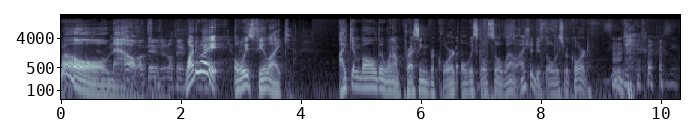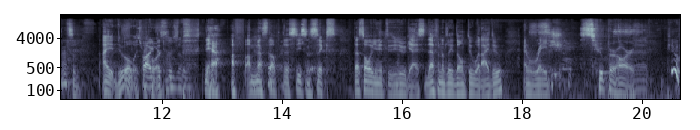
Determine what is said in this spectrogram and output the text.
Fire on me. Well, now. Oh, okay. They're not there. Why do I always feel like I can Eichenwalde when I'm pressing record always goes so well? I should just always record. Hmm. That's a. I do always record. Yeah, I, I messed up the season six. That's all you need to do, guys. Definitely don't do what I do and rage super hard. Phew.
